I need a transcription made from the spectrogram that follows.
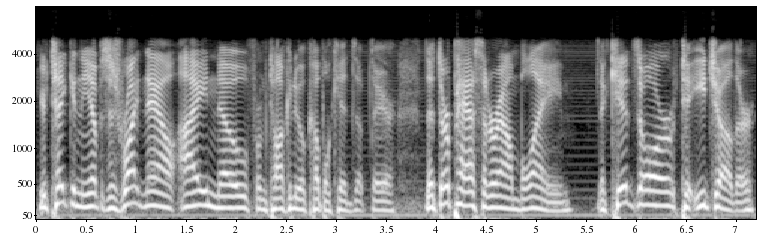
you're taking the emphasis. Right now, I know from talking to a couple kids up there that they're passing around blame. The kids are to each other.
